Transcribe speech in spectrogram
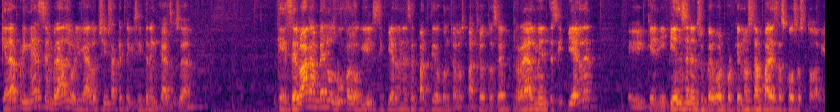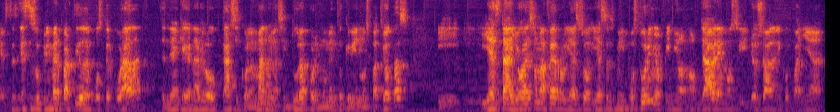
quedar primer sembrado y obligar a los Chiefs a que te visiten en casa. O sea, que se lo hagan ver los Buffalo Bills si pierden ese partido contra los Patriotas. ¿eh? Realmente, si pierden, eh, que ni piensen en Super Bowl porque no están para esas cosas todavía. Este, este es su primer partido de postemporada. Tendrían que ganarlo casi con la mano en la cintura por el momento que vienen los Patriotas. Y, ya está, yo a eso me aferro y, eso, y esa es mi postura y mi opinión, ¿no? Ya veremos si Josh Allen y compañía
